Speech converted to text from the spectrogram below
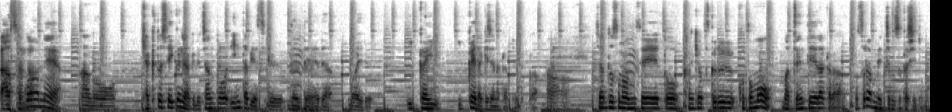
あ、そこはね、あの、客として行くんじゃなくて、ちゃんとインタビューする前提ではいる。一回、一回だけじゃなかったりとか、あちゃんとそのお店と環境を作ることも、まあ、前提だから、それはめっちゃ難しいと思う。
